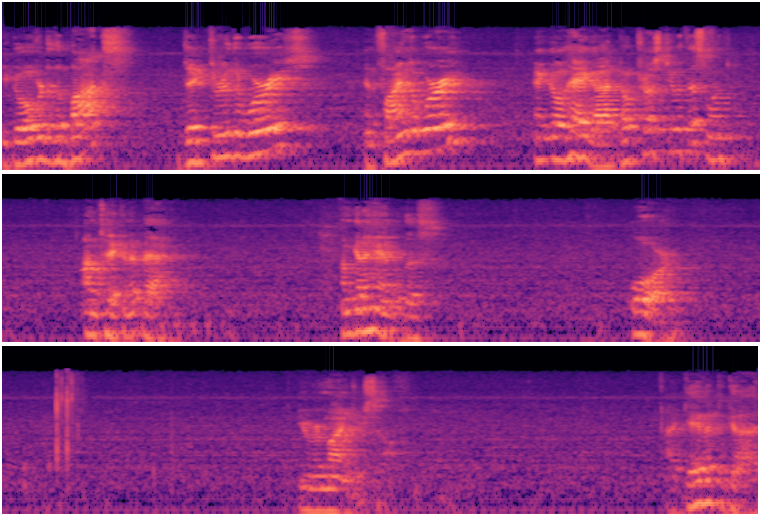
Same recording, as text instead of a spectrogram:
you go over to the box, dig through the worries, and find the worry, and go, hey, God, don't trust you with this one. I'm taking it back. I'm going to handle this. Or you remind yourself I gave it to God.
